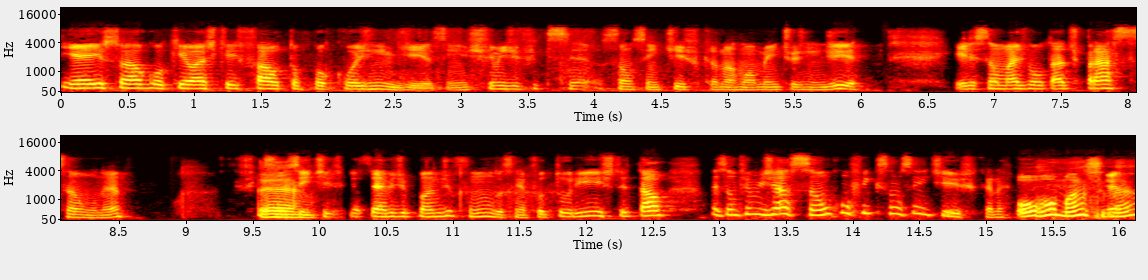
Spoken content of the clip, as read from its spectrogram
E é isso algo que eu acho que falta um pouco hoje em dia. Assim. Os filmes de ficção científica, normalmente, hoje em dia, eles são mais voltados para ação, né? Ficção é. científica serve de pano de fundo, assim, é futurista e tal, mas são filmes de ação com ficção científica, né? Ou romance, é. né?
